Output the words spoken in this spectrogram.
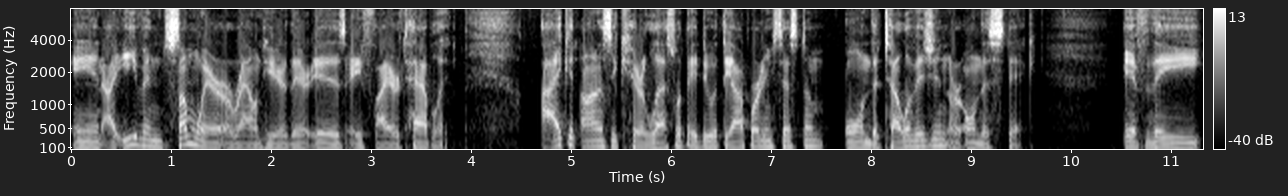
and I even somewhere around here there is a Fire tablet. I could honestly care less what they do with the operating system on the television or on the stick if they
